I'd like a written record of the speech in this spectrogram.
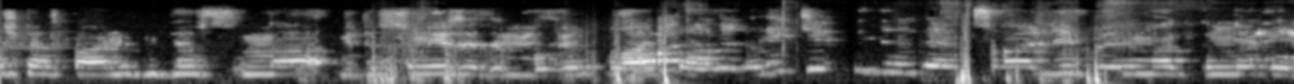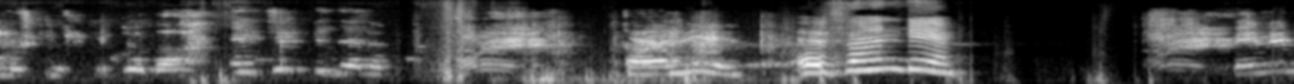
Arkadaşlar Salih videosunda videosunu izledim bugün. Aldım. Ekip gidelim. Salih benim hakkımda konuşmuş videoda. Ekip gidelim. Salih Efendim. benim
